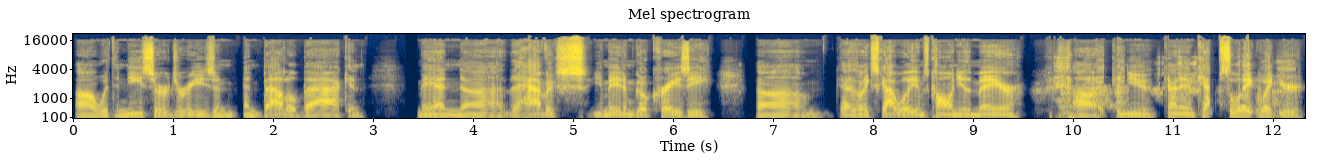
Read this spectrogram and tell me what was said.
uh, with the knee surgeries and, and battle back. And man, uh, the Havocs, you made them go crazy. Um, guys like Scott Williams calling you the mayor. Uh, can you kind of encapsulate what your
